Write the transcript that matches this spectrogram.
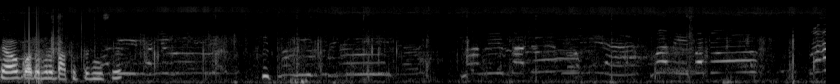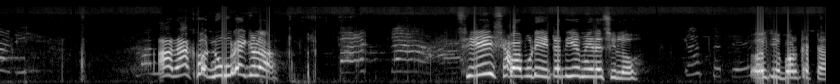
দেখো কত বড় পাথরটা নিচে আর রাখো, নোংরা এগুলো। সেই সাবাবুড়ি, এটা দিয়ে মেরেছিল। ওই যে বরকাটা।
